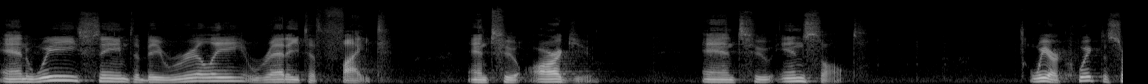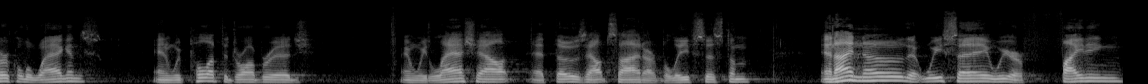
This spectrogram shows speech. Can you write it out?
And we seem to be really ready to fight and to argue and to insult. We are quick to circle the wagons and we pull up the drawbridge and we lash out at those outside our belief system. And I know that we say we are fighting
